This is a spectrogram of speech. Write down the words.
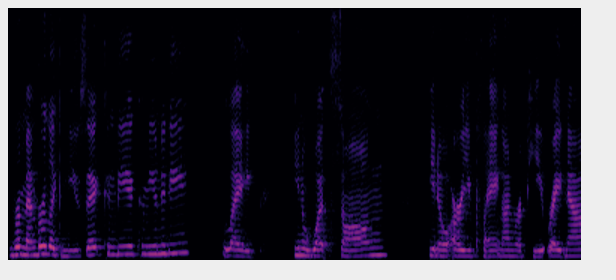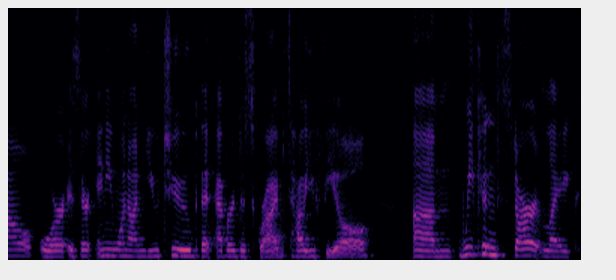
remember like music can be a community. Like you know what song you know are you playing on repeat right now or is there anyone on youtube that ever describes how you feel um we can start like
